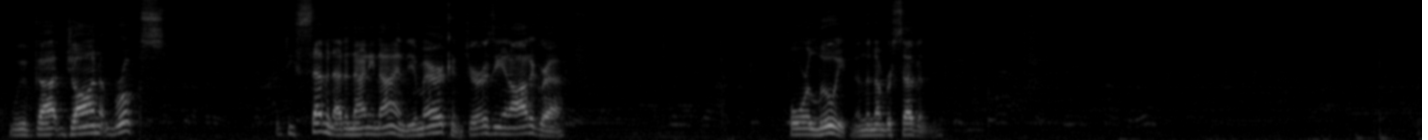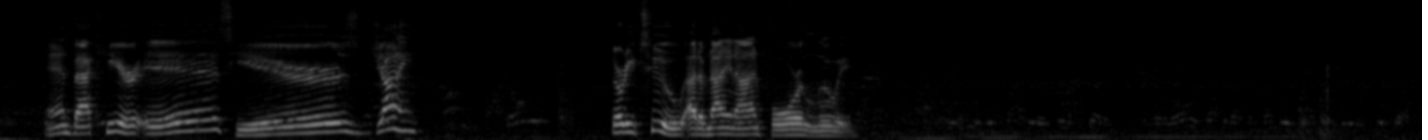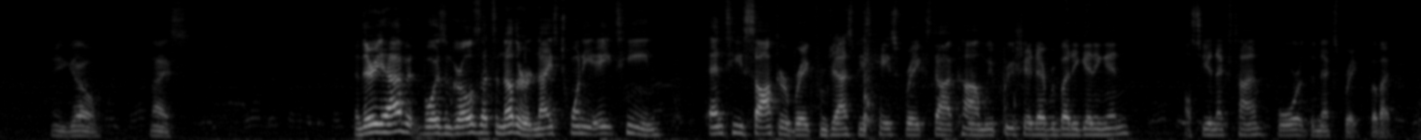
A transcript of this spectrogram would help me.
We've got John Brooks, 57 out of 99, the American, jersey and autograph for Louis in the number 7. And back here is here's Johnny. 32 out of 99 for Louis. There you go. Nice. And there you have it, boys and girls. That's another nice 2018 NT soccer break from jaspyscasebreaks.com. We appreciate everybody getting in. I'll see you next time for the next break. Bye bye.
